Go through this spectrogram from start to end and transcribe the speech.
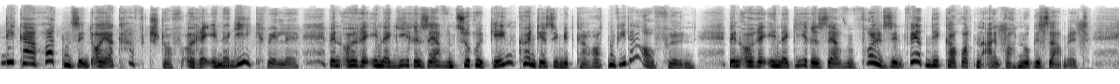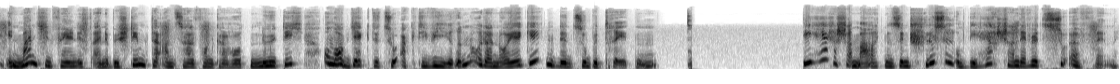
Die Karotten sind euer Kraftstoff, eure Energiequelle. Wenn eure Energiereserven zurückgehen, könnt ihr sie mit Karotten wieder auffüllen. Wenn eure Energiereserven voll sind, werden die Karotten einfach nur gesammelt. In manchen Fällen ist eine bestimmte Anzahl von Karotten nötig, um Objekte zu aktivieren oder neue Gegenden zu betreten. Die Herrschermarken sind Schlüssel, um die Herrscherlevels zu öffnen.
